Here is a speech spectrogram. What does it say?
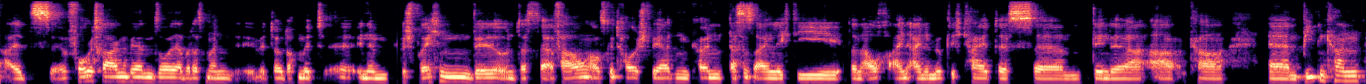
als äh, vorgetragen werden soll, aber dass man eventuell doch mit äh, in einem besprechen will und dass da Erfahrungen ausgetauscht werden können. Das ist eigentlich die dann auch ein, eine Möglichkeit, des, ähm, den der AK ähm, bieten kann.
